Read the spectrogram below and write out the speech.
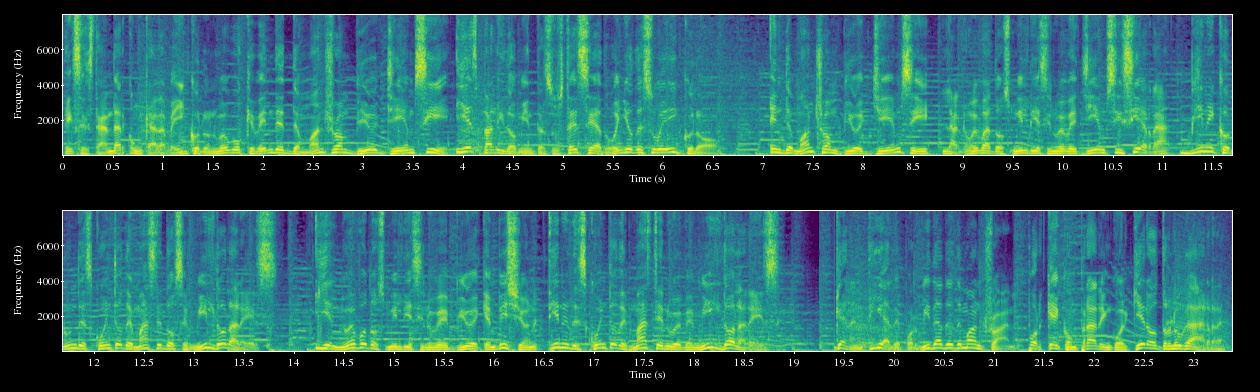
Es estándar con cada vehículo nuevo que vende The Montron Buick GMC y es válido mientras usted sea dueño de su vehículo. En The Montron Buick GMC, la nueva 2019 GMC Sierra viene con un descuento de más de 12 mil dólares. Y el nuevo 2019 Buick Envision tiene descuento de más de 9 mil dólares. Garantía de por vida de The Montron. ¿Por qué comprar en cualquier otro lugar?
